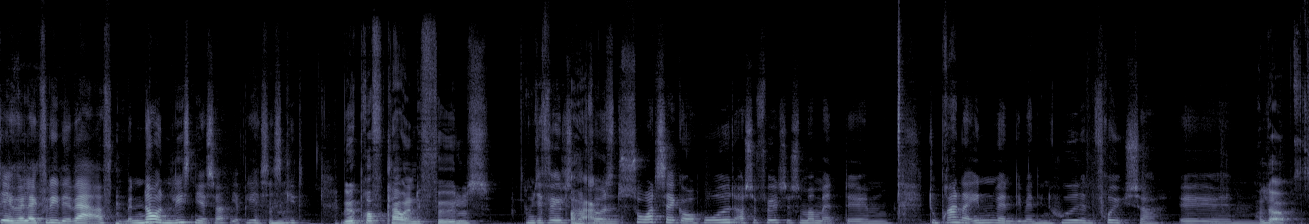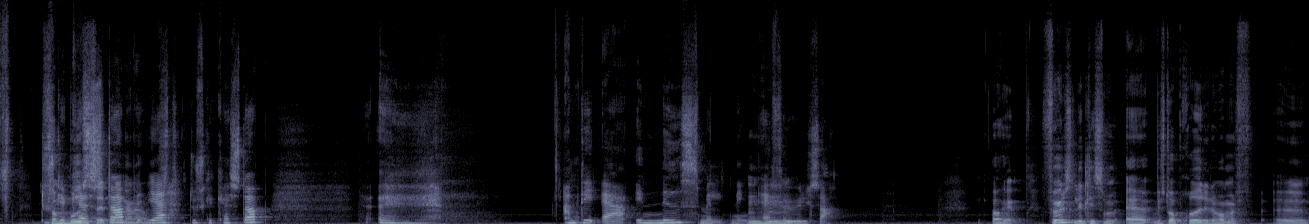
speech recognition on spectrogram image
det er jo heller ikke, fordi det er hver aften. Men når den lige sniger sig op, jeg bliver så Mhm. skidt. Vil du ikke prøve at forklare, hvordan det føles? Men det føles som at få en sort sæk over hovedet, og så føles det som om, at øh, du brænder indvendigt, men din hud den fryser. Øh, Hold da op. du Som skal kaste op. nærmest. Ja, du skal kaste op. Øh, jamen, det er en nedsmeltning mm-hmm. af Mhm. følelser. Okay. Føles lidt ligesom, uh, hvis du har prøvet det der, hvor man øh,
